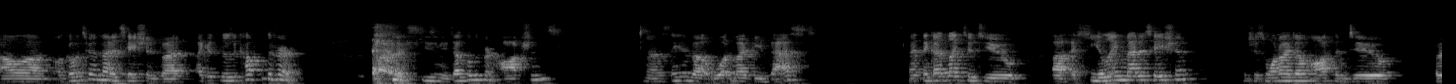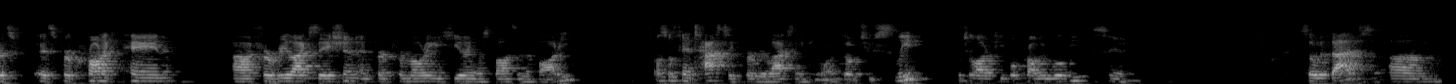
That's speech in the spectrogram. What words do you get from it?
I'll um, I'll go into a meditation, but I get there's a couple different excuse me, a couple different options I was thinking about what might be best. I think I'd like to do uh, a healing meditation, which is one I don't often do, but it's it's for chronic pain, uh, for relaxation, and for promoting a healing response in the body. It's also fantastic for relaxing if you want to go to sleep, which a lot of people probably will be soon. So with that, um,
